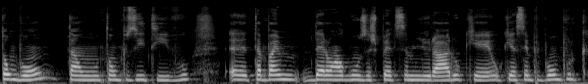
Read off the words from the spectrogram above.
tão bom, tão, tão positivo. Uh, também deram alguns aspectos a melhorar, o que, é, o que é sempre bom, porque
